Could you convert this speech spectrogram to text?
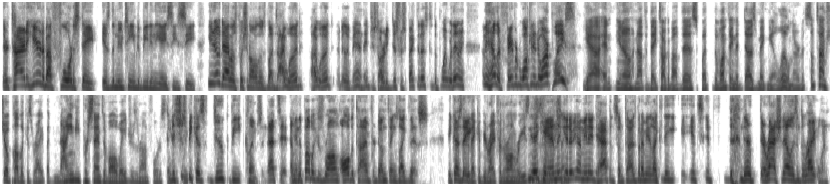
They're tired of hearing about Florida State is the new team to beat in the ACC. You know, Dabo's pushing all those buttons. I would, I would. I'd be like, man, they've just already disrespected us to the point where they don't. I mean, hell, they're favored walking into our place. Yeah, and you know, not that they talk about this, but the one thing that does make me a little nervous. Sometimes Joe Public is right, but ninety percent of all wagers are on Florida State. And it's just week. because Duke beat Clemson. That's it. I mean, the public is wrong all the time for dumb things like this because they they could be right for the wrong reasons. they Is that what can they saying? get it. Yeah, I mean, it happens sometimes, but I mean, like the it's it their their rationale isn't the right one.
